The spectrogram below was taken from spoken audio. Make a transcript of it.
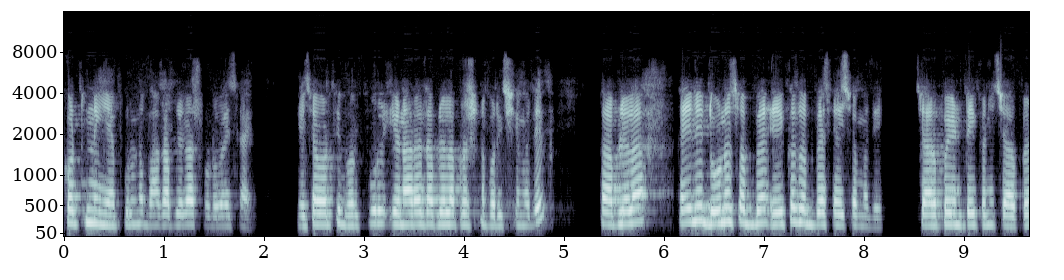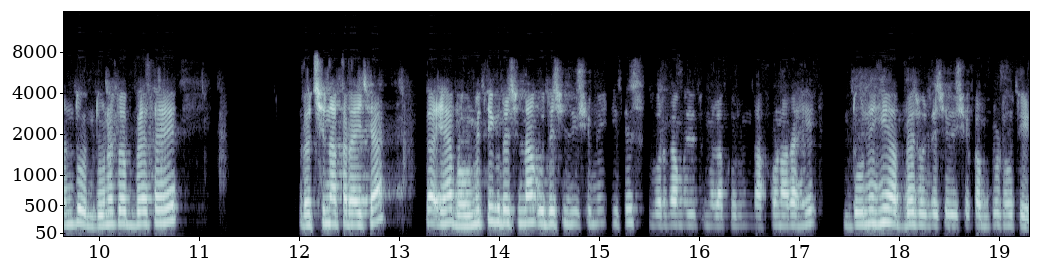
कट नाही आहे पूर्ण भाग आपल्याला सोडवायचा आहे. याच्यावरती भरपूर येणार आहेत आपल्याला प्रश्न परीक्षेमध्ये. तर आपल्याला काही नाही दोनच अभ्यास एकच अभ्यास आहे याच्यामध्ये. चार पॉईंट एक आणि चार पॉईंट दोन. दोनच अभ्यास आहे रचना करायच्या. तर ह्या भौमितिक रचना उद्याच्या दिवशी मी इथेच वर्गामध्ये तुम्हाला करून दाखवणार आहे. दोन्ही अभ्यास उद्याच्या दिवशी कंप्लीट होतील.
